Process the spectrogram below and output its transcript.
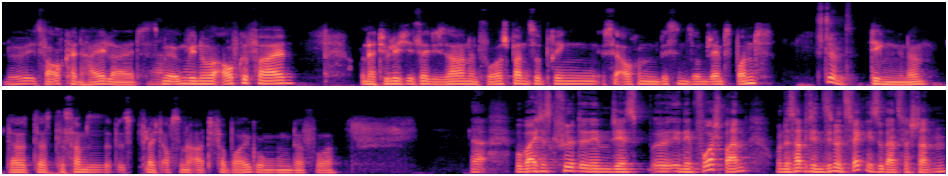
Nö, es war auch kein Highlight. Es ja. ist mir irgendwie nur aufgefallen. Und natürlich ist ja die Sache, einen Vorspann zu bringen, ist ja auch ein bisschen so ein James Bond Stimmt. Ding, ne? Da, das, das haben sie, ist vielleicht auch so eine Art Verbeugung davor. Ja, wobei ich das Gefühl hatte in dem, James, äh, in dem Vorspann, und das habe ich den Sinn und Zweck nicht so ganz verstanden,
